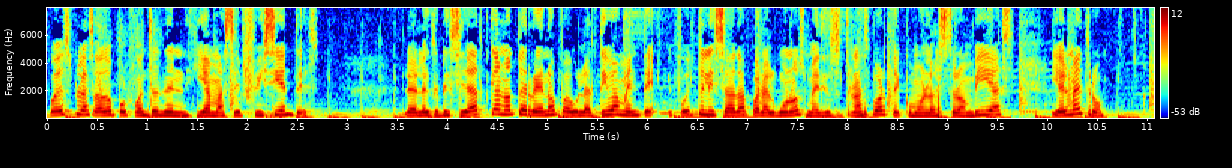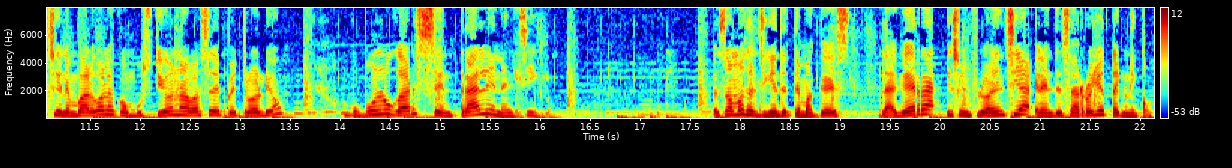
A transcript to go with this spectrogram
fue desplazado por fuentes de energía más eficientes. La electricidad ganó terreno paulativamente y fue utilizada para algunos medios de transporte como las tranvías y el metro. Sin embargo, la combustión a base de petróleo ocupó un lugar central en el siglo. Pasamos al siguiente tema que es la guerra y su influencia en el desarrollo técnico.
